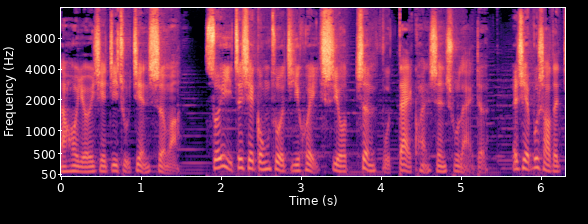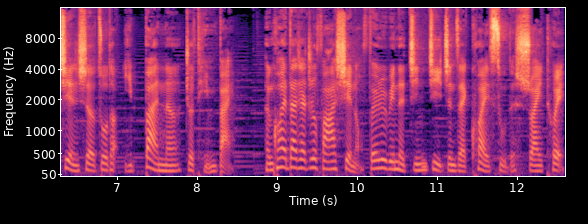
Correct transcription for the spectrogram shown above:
然后有一些基础建设嘛。所以这些工作机会是由政府贷款生出来的，而且不少的建设做到一半呢就停摆。很快大家就发现哦，菲律宾的经济正在快速的衰退。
